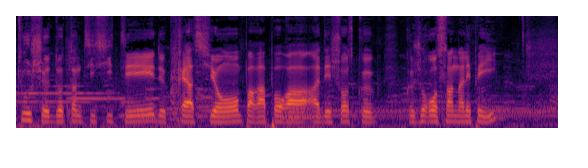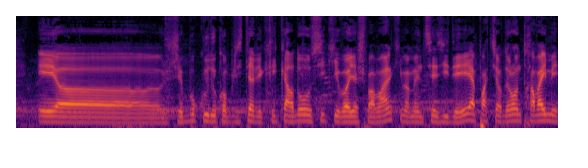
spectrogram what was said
touche d'authenticité, de création par rapport à, des choses que, je ressens dans les pays. Et euh, j'ai beaucoup de complicité avec Ricardo aussi qui voyage pas mal, qui m'amène ses idées. À partir de là, on travaille, mais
